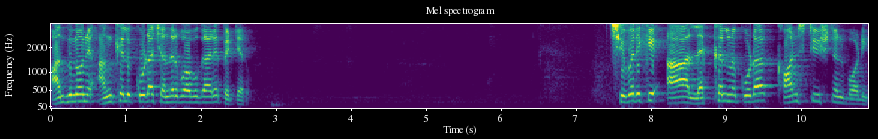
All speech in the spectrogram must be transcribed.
అందులోని అంకెలు కూడా చంద్రబాబు గారే పెట్టారు. చివరికి ఆ లెక్కలను కూడా కాన్స్టిట్యూషనల్ బాడీ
